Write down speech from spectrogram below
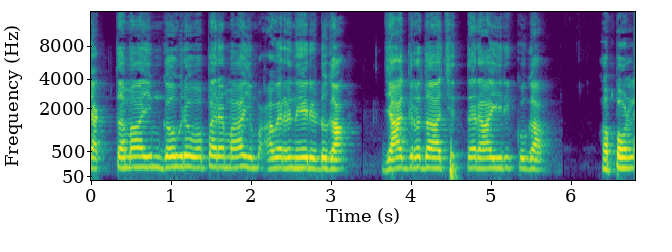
ശക്തമായും ഗൗരവപരമായും അവരെ നേരിടുക. ജാഗ്രതാ ചിത്തരായിരിക്കുക. അപ്പോൾ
